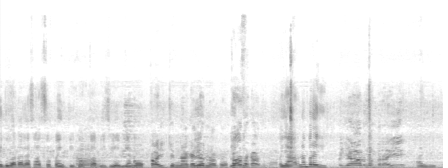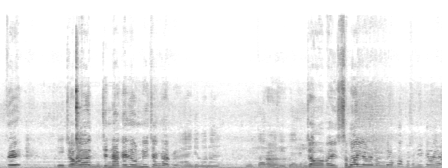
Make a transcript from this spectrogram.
ਇਦੋਂ ਬਾਅਦ ਆ ਗਿਆ 735 ਕੋਕਾ ਵੀ ਸੀ ਇਹ ਵੀ ਹੈ ਨਾ? ਕੋਕਾ ਜੀ ਜਿੰਨਾ ਕਹਦੇ ਉਹਨਾਂ ਕੋਕਾ ਦਿਖਾ ਦੂੰਗਾ ਪੰਜਾਬ ਨੰਬਰ ਹੈ ਜੀ? ਪੰਜਾਬ ਨੰਬਰ ਆ ਜੀ। ਹਾਂਜੀ। ਤੇ ਦੇਖੋ ਜਮਾ ਜਿੰਨਾ ਕਹਦੇ ਉਨੀ ਚੰਗਾ ਪਿਆ। ਐ ਜਮਾਨਾ ਕੋਕਾ ਵੀ ਪਿਆ ਜਮਾ ਜਮਾ ਬਾਈ ਸਮਾਈ ਵਾਲੇ ਬੰਦੇ ਆਪਾਂ ਕੁਛ ਨਹੀਂ ਕਰਾਇਆ।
